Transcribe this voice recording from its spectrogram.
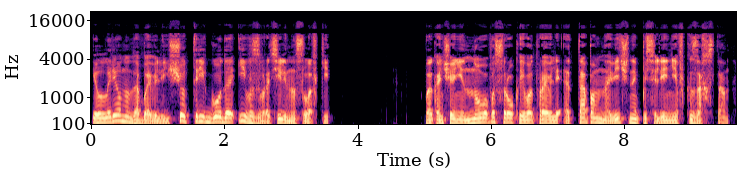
Иллариону добавили еще три года и возвратили на Славки. По окончании нового срока его отправили этапом на вечное поселение в Казахстан –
